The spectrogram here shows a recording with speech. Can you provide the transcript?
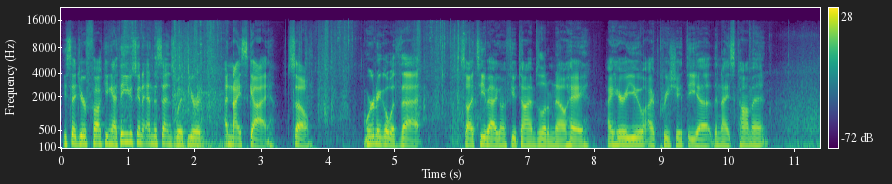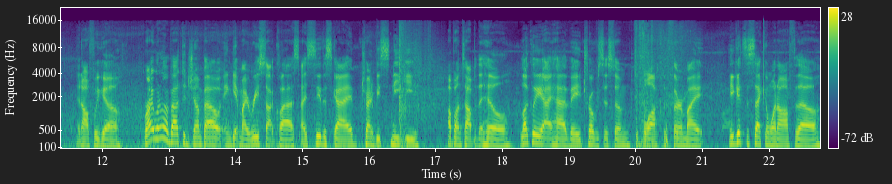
He said, you're fucking, I think he was going to end the sentence with, you're a, a nice guy. So, we're going to go with that. So I teabag him a few times, let him know, hey, I hear you. I appreciate the uh, the nice comment. And off we go. Right when I'm about to jump out and get my restock class, I see this guy trying to be sneaky up on top of the hill. Luckily, I have a trophy system to block the thermite. He gets the second one off, though.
